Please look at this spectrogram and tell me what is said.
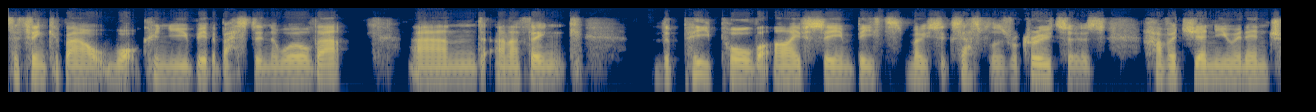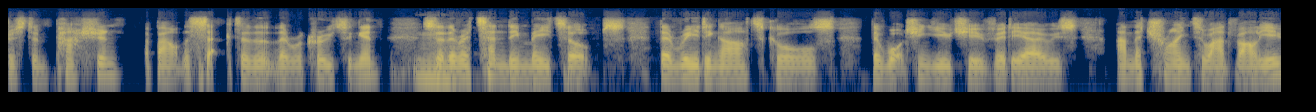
to think about what can you be the best in the world at. And and I think the people that I've seen be most successful as recruiters have a genuine interest and passion about the sector that they're recruiting in. Mm. So they're attending meetups, they're reading articles, they're watching YouTube videos, and they're trying to add value,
